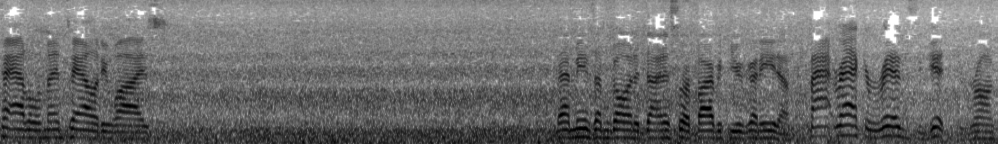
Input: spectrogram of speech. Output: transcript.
paddle mentality wise. That means I'm going to Dinosaur Barbecue. Gonna eat a fat rack of ribs and get drunk.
